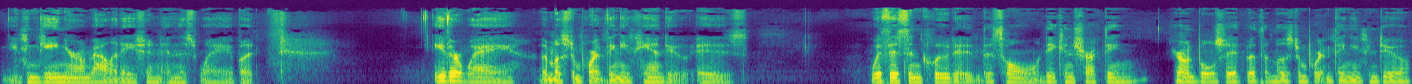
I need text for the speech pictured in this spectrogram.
you can gain your own validation in this way. But either way, the most important thing you can do is with this included, this whole deconstructing your own bullshit. But the most important thing you can do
